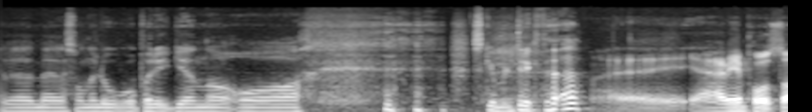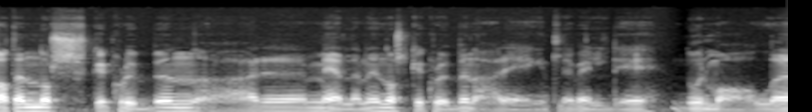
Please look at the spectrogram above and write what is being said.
med sånne logo på ryggen og, og skummelt rykte? Jeg vil påstå at den norske klubben er medlemmene i den norske klubben er egentlig veldig normale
